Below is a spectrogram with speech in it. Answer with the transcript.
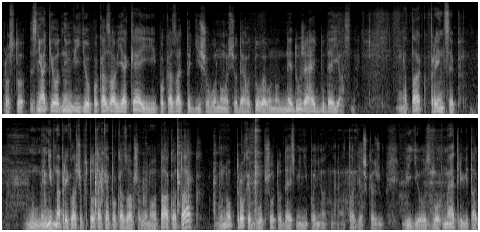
Просто зняті одним відео показав яке, і показати тоді, що воно сюди готове, воно не дуже геть буде ясне. А так, принцип. Ну, мені б, наприклад, щоб хто таке показав, що воно отак, отак, воно б трохи було б що то десь мені понятне. А так я ж кажу, відео з двох метрів і так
